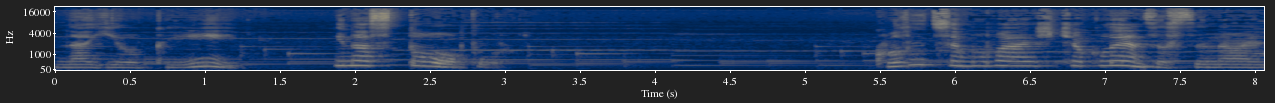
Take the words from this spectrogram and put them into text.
На гілки і на стопур. Коли це буває, що клен засинає,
